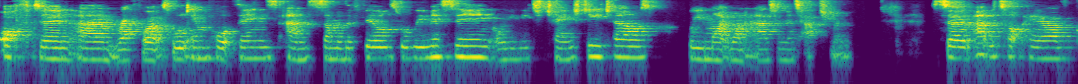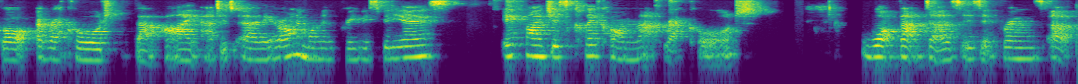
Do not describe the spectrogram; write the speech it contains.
Often um, RefWorks will import things and some of the fields will be missing or you need to change details or you might want to add an attachment. So at the top here, I've got a record that I added earlier on in one of the previous videos if I just click on that record, what that does is it brings up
